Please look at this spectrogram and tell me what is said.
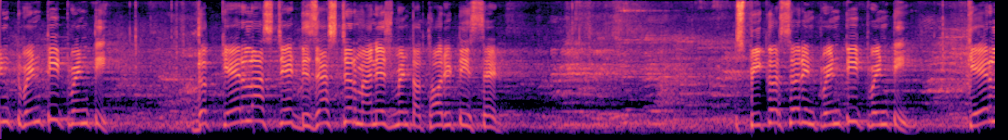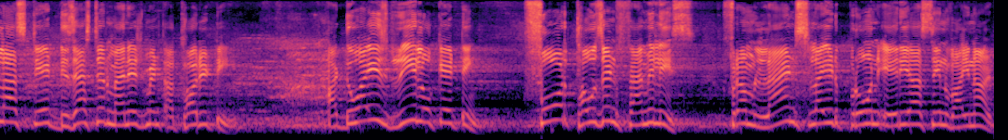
In 2020, the Kerala State Disaster Management Authority said, Speaker, sir, in 2020, Kerala State Disaster Management Authority advised relocating 4,000 families from landslide prone areas in Wayanad.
